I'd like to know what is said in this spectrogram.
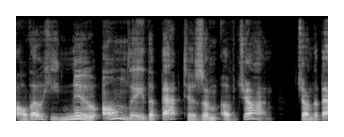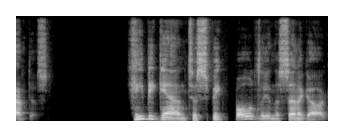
although he knew only the baptism of John, John the Baptist he began to speak boldly in the synagogue.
